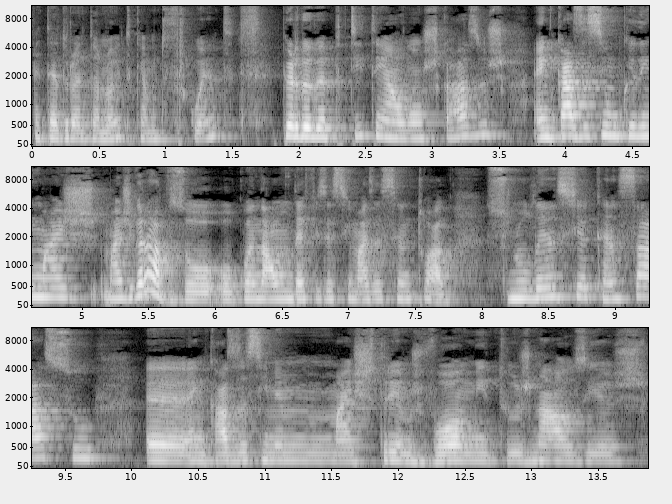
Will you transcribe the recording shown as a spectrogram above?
até durante a noite, que é muito frequente. Perda de apetite em alguns casos, em casos assim um bocadinho mais, mais graves, ou, ou quando há um déficit assim mais acentuado. Sonolência, cansaço, eh, em casos assim mesmo mais extremos, vômitos, náuseas,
